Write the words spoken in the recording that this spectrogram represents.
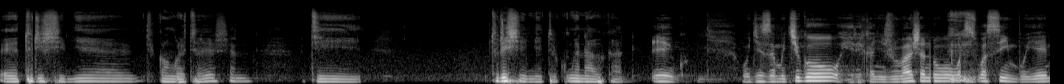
eh, turishimye ati turishimye turi kumwe nawe kandi. Yego. Ugeze mu kigo uhererekanyije ububasha n'uwo was- wasimbuye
